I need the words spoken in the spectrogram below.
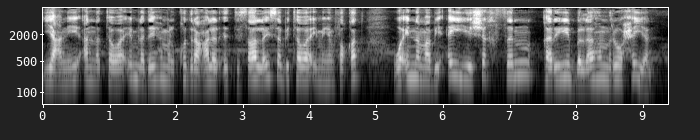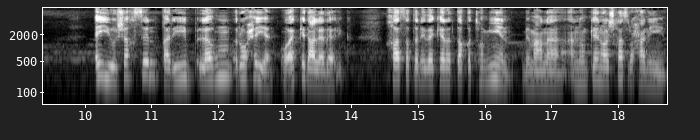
يعني أن التوائم لديهم القدرة على الاتصال ليس بتوائمهم فقط وإنما بأي شخص قريب لهم روحيا. أي شخص قريب لهم روحيا وأكد على ذلك. خاصة إذا كانت طاقتهم يين بمعنى أنهم كانوا أشخاص روحانيين.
